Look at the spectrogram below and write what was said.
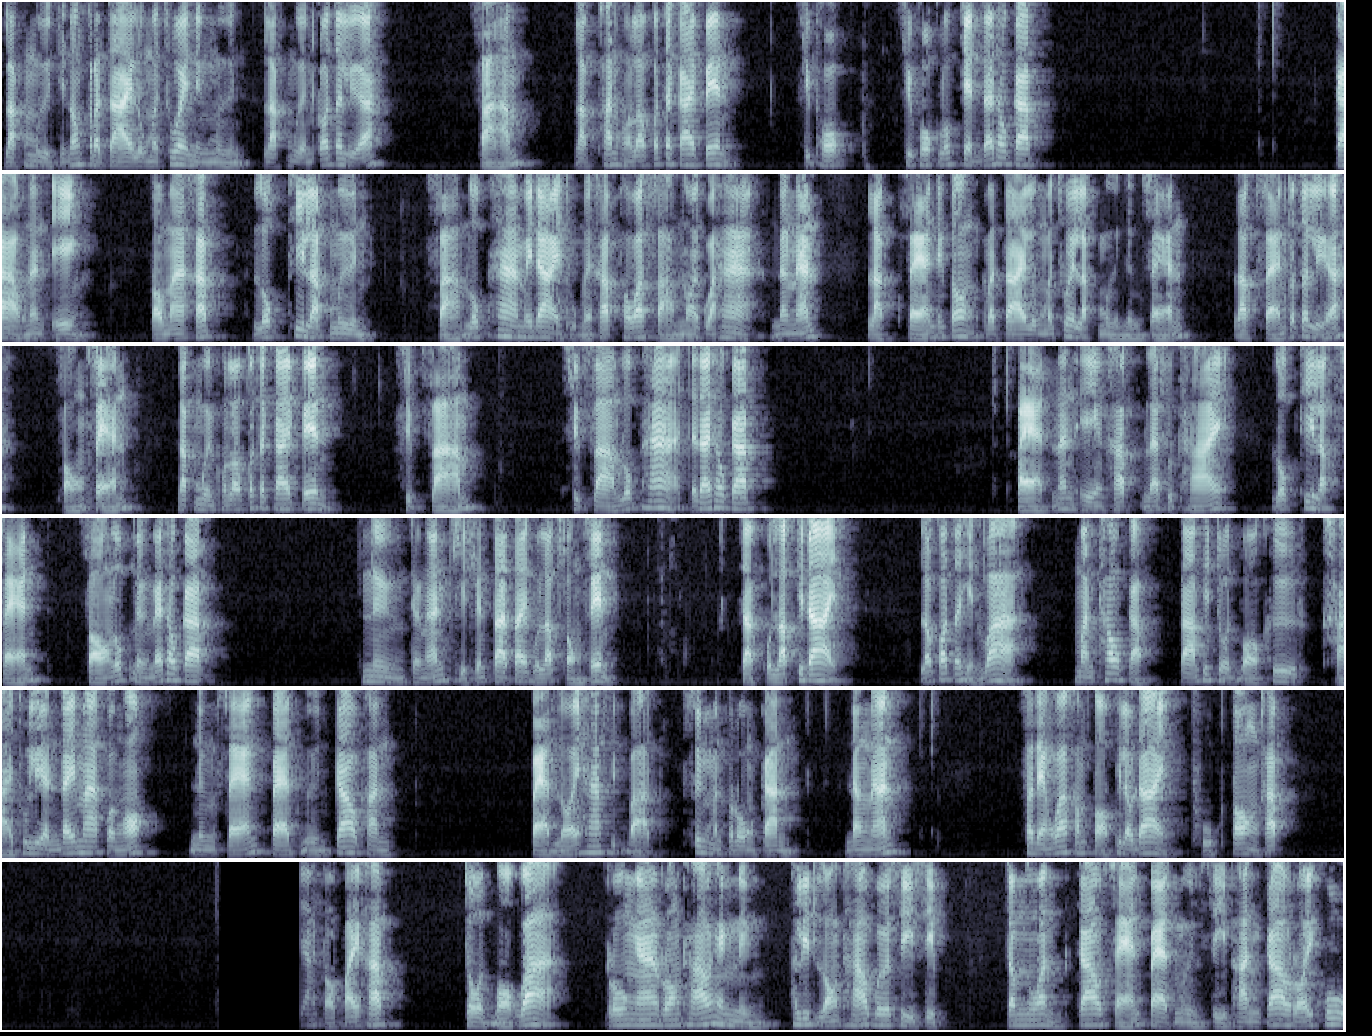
หลักหมื่นจะต้องกระจายลงมาช่วย 10,000 หลักหมื่นก็จะเหลือ 3 หลักพันของเราก็จะกลายเป็น 16 16ลบ7ได้เท่ากับ 9 นั่นเอง ต่อมาครับ ลบที่หลักหมื่น3ลบ5ไม่ได้ถูกไหมครับ เพราะว่า 3 น้อยกว่า 5 ดังนั้น หลักแสนจึงต้องกระจายลงมาช่วยหลักหมื่น1แสนหลักแสนก็จะเหลือ2แสนหลักหมื่นของเราก็จะกลายเป็น13 13ลบ5จะได้เท่ากับ8นั่นเองครับ และสุดท้ายลบที่หลักแสน2ลบ1ได้เท่ากับ1จากนั้นขีดเส้นใต้ใต้ผลลัพธ์2เส้น จากผลลัพธ์ที่ได้ แล้วก็จะเห็นว่ามันเท่ากับ ตามที่โจทย์บอกคือ ขายทุเรียนได้มากกว่าเงาะ 189,850 บาท ซึ่งมันตรงกัน ดังนั้น แสดงว่าคำตอบที่เราได้ถูกต้องครับ อย่างต่อไปครับ โจทย์บอกว่า โรงงานรองเท้าแห่งหนึ่ง ผลิตรองเท้าเบอร์ 40จำนวน 984,900 คู่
